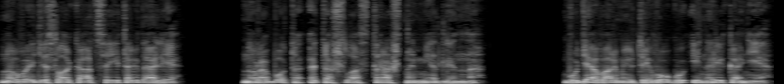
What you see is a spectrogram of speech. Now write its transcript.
новые дислокации и так далее. Но работа эта шла страшно медленно, будя в армию тревогу и нарекания.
